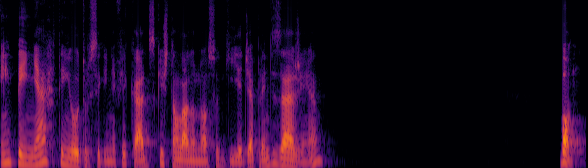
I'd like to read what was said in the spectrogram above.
Empenhar tem outros significados que estão lá no nosso guia de aprendizagem. É? Bom,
